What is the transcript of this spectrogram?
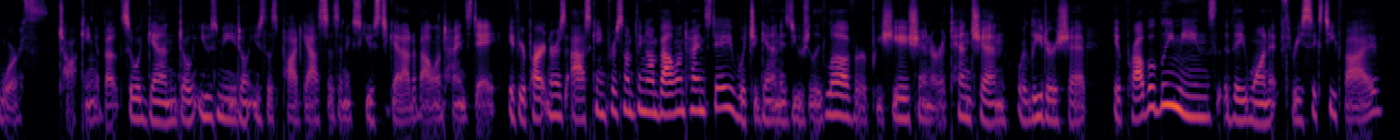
worth talking about. So, again, don't use me, don't use this podcast as an excuse to get out of Valentine's Day. If your partner is asking for something on Valentine's Day, which again is usually love or appreciation or attention or leadership, it probably means they want it 365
